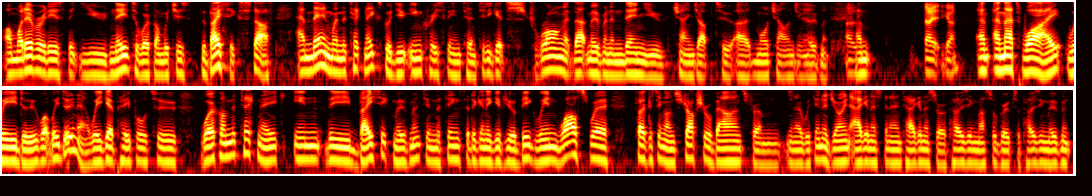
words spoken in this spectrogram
on whatever it is that you need to work on, which is the basic stuff. And then when the technique's good, you increase the intensity, get strong at that movement, and then you change up to a more challenging Yeah. movement. I was, Um, oh, go on. and and that's why we do what we do now. We get people to work on the technique in the basic movements, in the things that are going to give you a big win, whilst we're focusing on structural balance from you know within a joint, agonist and antagonist, or opposing muscle groups, opposing movements,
